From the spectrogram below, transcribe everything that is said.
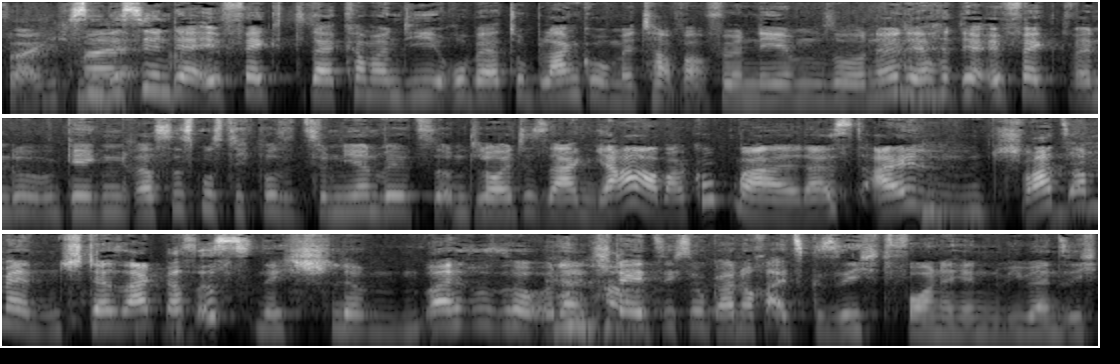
sage ich mal. Ist ein bisschen der Effekt, da kann man die Roberto Blanco-Metapher für nehmen, so, ne? Der, der Effekt, wenn du gegen Rassismus dich positionieren willst und Leute sagen, ja, aber guck mal, da ist ein schwarzer Mensch, der sagt, das ist nicht schlimm, weißt du so, oder genau. stellt sich sogar noch als Gesicht vorne hin, wie wenn sich,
